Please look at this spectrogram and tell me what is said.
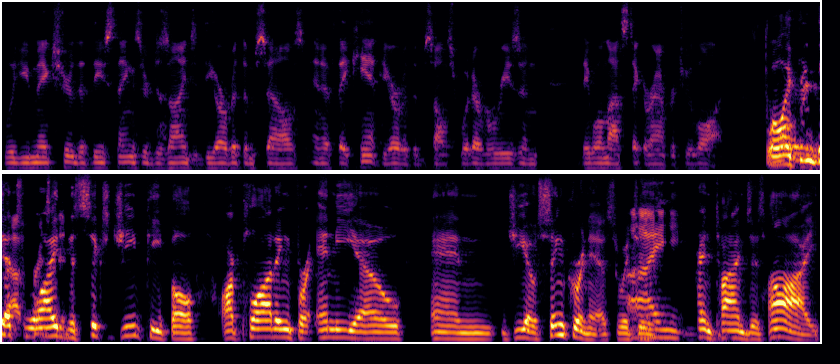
Will you make sure that these things are designed to deorbit themselves? And if they can't deorbit themselves for whatever reason, they will not stick around for too long. Well, I think that's why the 6G people are plotting for MEO and geosynchronous, which I, is 10 times as high,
